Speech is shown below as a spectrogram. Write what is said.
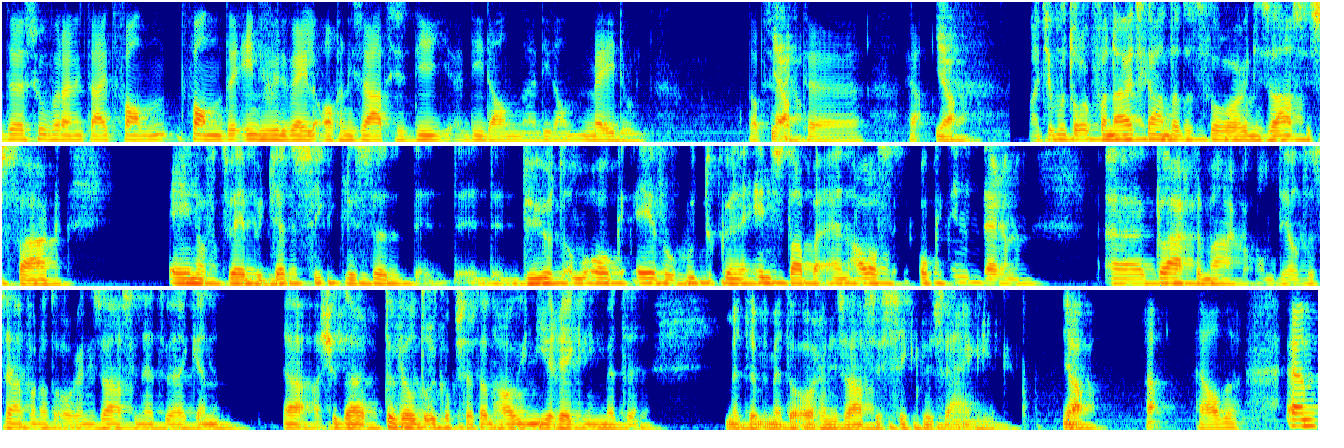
de soevereiniteit van, van de individuele organisaties die, die, dan, eh, die dan meedoen. Dat is ja. echt. Uh, ja. ja, want je moet er ook vanuit gaan dat het voor organisaties vaak één of twee budgetcyclussen duurt om ook even goed te kunnen instappen en alles ook intern uh, klaar te maken om deel te zijn van het organisatienetwerk. En ja, als je daar te veel druk op zet, dan hou je niet rekening met de, met de, met de organisatiecyclus eigenlijk. Ja, ja helder. Um,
